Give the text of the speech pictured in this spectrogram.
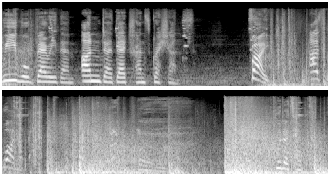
We will bury them under their transgressions. Fight! As one! Good attempt.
